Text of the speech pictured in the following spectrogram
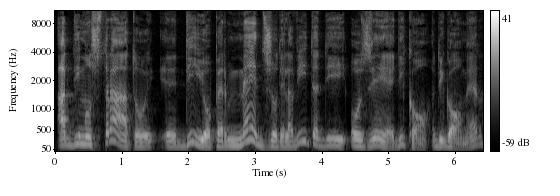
Ha dimostrato eh, Dio per mezzo della vita di Osea e di, Co, di Gomer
